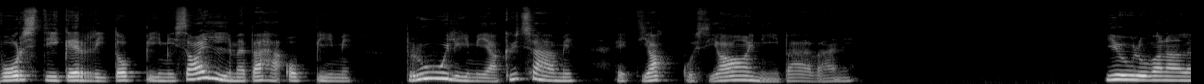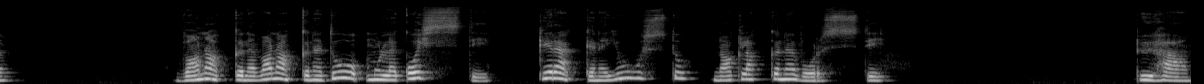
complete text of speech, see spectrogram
vorstikerri topimi, salme pähe opimi, pruulimi ja kütsami, et jakkus jaanipäevani. jõuluvanale. vanakene, vanakene, tuu mulle kosti, kerekene juustu, naglakene vorsti. Püha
